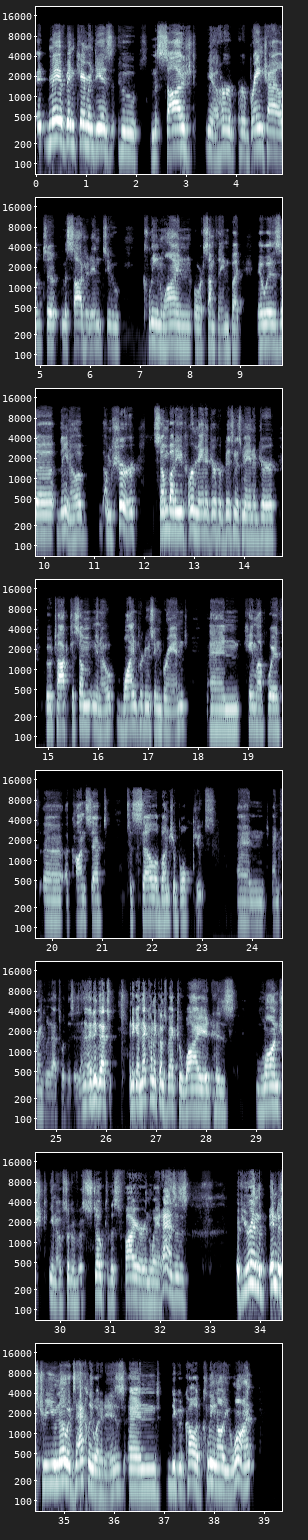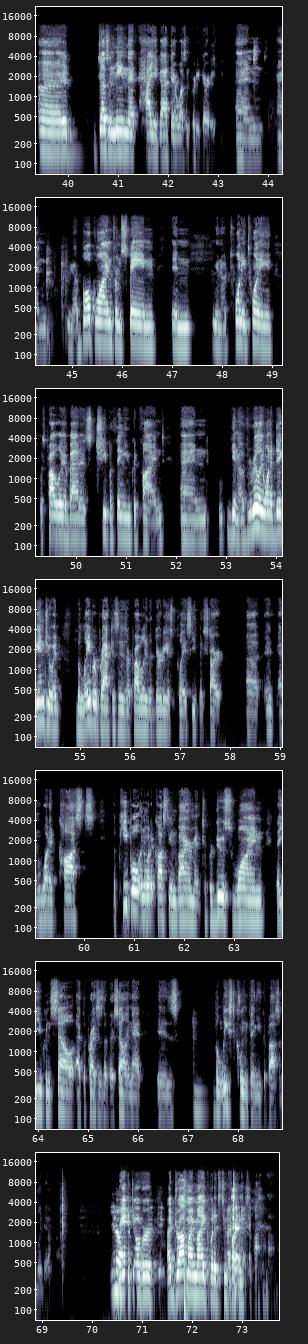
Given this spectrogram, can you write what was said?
it may have been cameron diaz who massaged you know her her brainchild to massage it into clean wine or something but it was uh you know i'm sure somebody her manager her business manager who talked to some you know wine producing brand and came up with uh, a concept to sell a bunch of bulk juice and and frankly that's what this is and i think that's and again that kind of comes back to why it has launched you know sort of stoked this fire in the way it has is if you're in the industry you know exactly what it is and you could call it clean all you want uh, doesn't mean that how you got there wasn't pretty dirty. And and you know, bulk wine from Spain in you know 2020 was probably about as cheap a thing you could find. And you know, if you really want to dig into it, the labor practices are probably the dirtiest place you can start, uh, and, and what it costs the people and what it costs the environment to produce wine that you can sell at the prices that they're selling at is the least clean thing you could possibly do. You know, Rant over. I dropped my mic, but it's too fucking.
